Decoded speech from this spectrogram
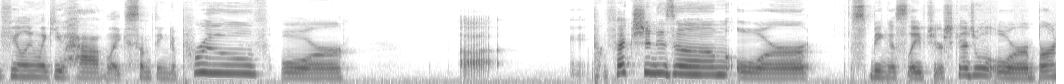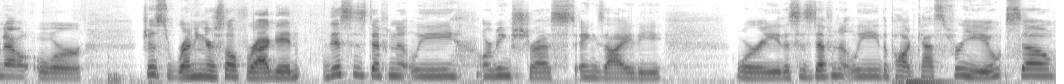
feeling like you have like something to prove or uh, perfectionism or being a slave to your schedule or burnout or just running yourself ragged, this is definitely, or being stressed, anxiety, worry, this is definitely the podcast for you. So,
